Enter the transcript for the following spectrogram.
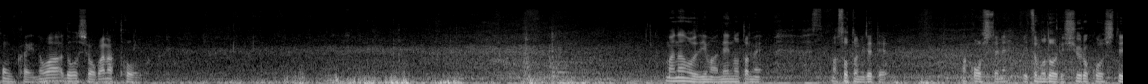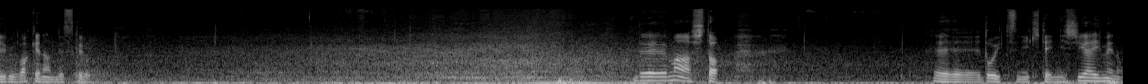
今回のはどうしようかなと。まあ、なので今念のため、まあ、外に出て、まあ、こうしてねいつも通り収録をしているわけなんですけど。でまあ明日、えー、ドイツに来て2試合目の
